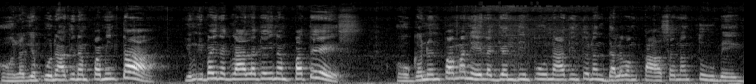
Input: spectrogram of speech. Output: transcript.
O, lagyan po natin ng paminta. Yung iba'y naglalagay ng patis. O, ganun pa man eh, lagyan din po natin to ng dalawang tasa ng tubig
